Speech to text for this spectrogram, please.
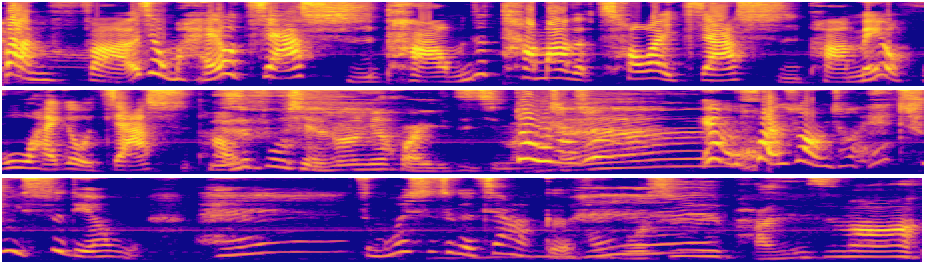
办法，而且我们还要加十趴，我们这他妈的超爱加十趴，没有服务还给我加十趴。你是付钱的时候那边怀疑自己吗？对，我想说，因为我们换算，我们说，哎，除以四点五，嘿，怎么会是这个价格？嘿，我是盘子吗？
